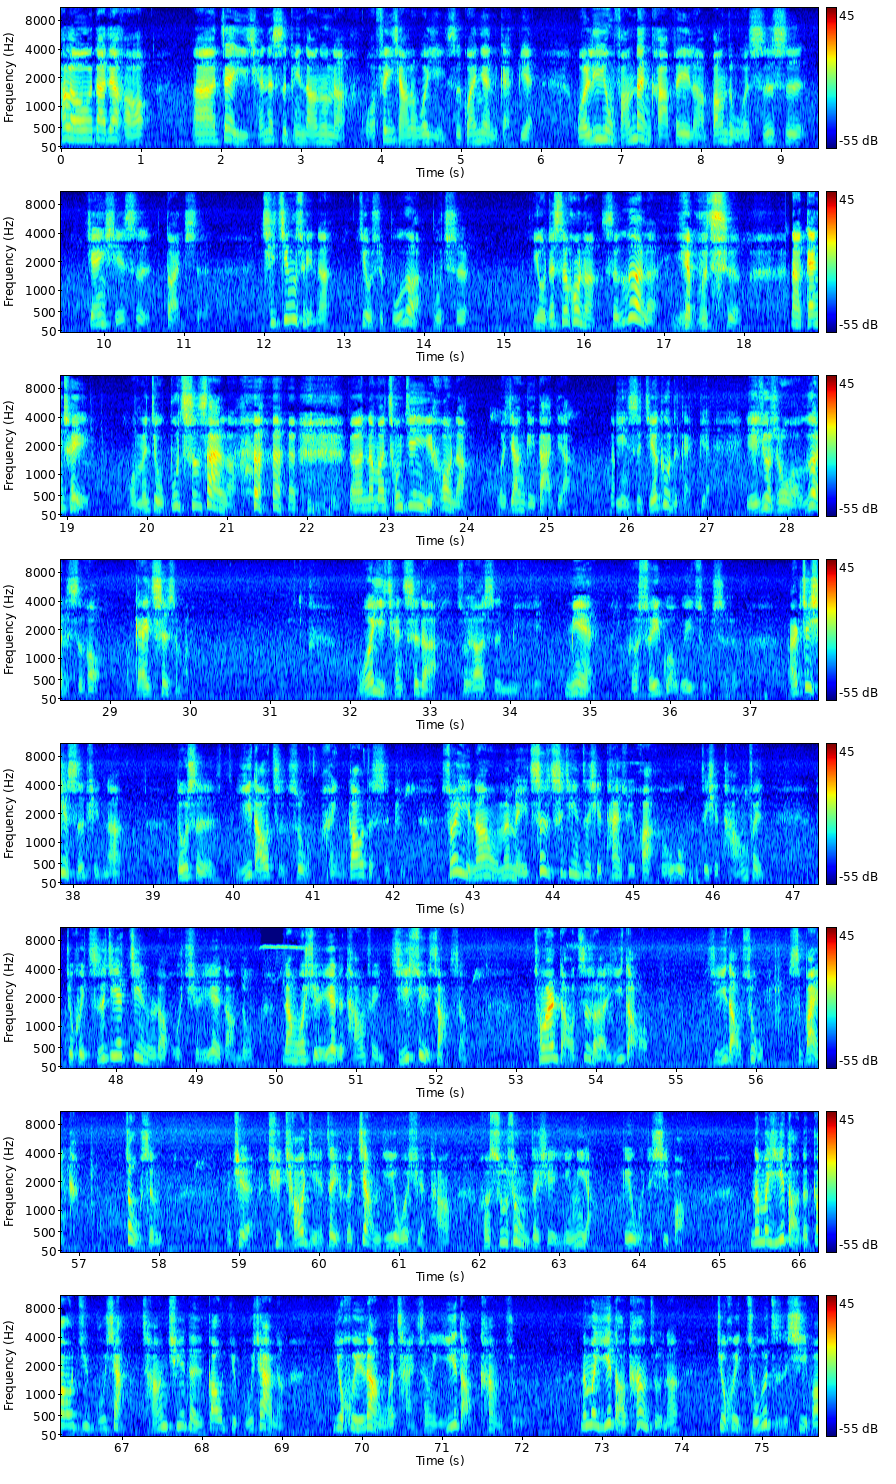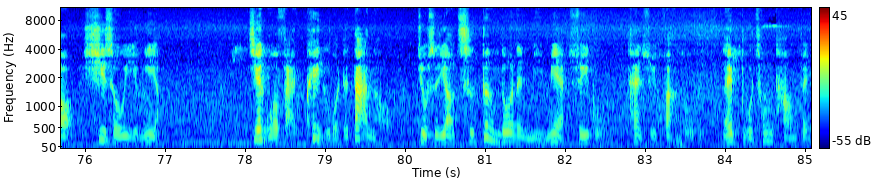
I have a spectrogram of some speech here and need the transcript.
Hello，大家好。啊，在以前的视频当中呢，我分享了我饮食观念的改变。我利用防弹咖啡呢，帮助我实施间歇式断食。其精髓呢，就是不饿不吃。有的时候呢，是饿了也不吃。那干脆我们就不吃算了。呃，那么从今以后呢，我将给大家饮食结构的改变，也就是说，我饿的时候该吃什么。我以前吃的主要是米面和水果为主食，而这些食品呢，都是胰岛指数很高的食品，所以呢，我们每次吃进这些碳水化合物、这些糖分，就会直接进入到血液当中，让我血液的糖分急剧上升，从而导致了胰岛胰岛素 spike 骤升，去去调节这和降低我血糖。和输送这些营养给我的细胞，那么胰岛的高居不下，长期的高居不下呢，又会让我产生胰岛抗阻。那么胰岛抗阻呢，就会阻止细胞吸收营养，结果反馈给我的大脑，就是要吃更多的米面、水果、碳水化合物来补充糖分，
